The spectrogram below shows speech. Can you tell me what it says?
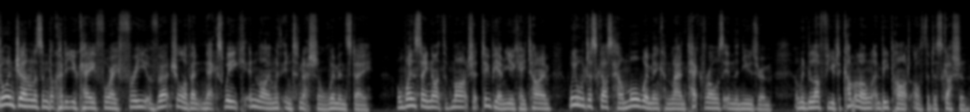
Join journalism.co.uk for a free virtual event next week in line with International Women's Day. On Wednesday, 9th of March at 2pm UK time, we will discuss how more women can land tech roles in the newsroom, and we'd love for you to come along and be part of the discussion.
